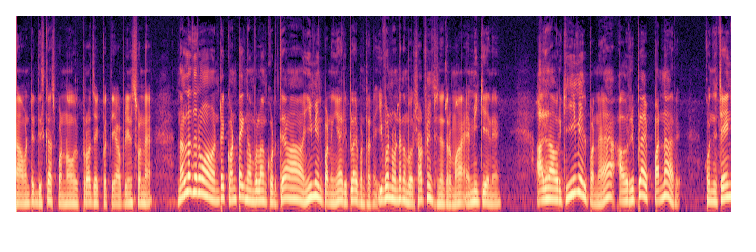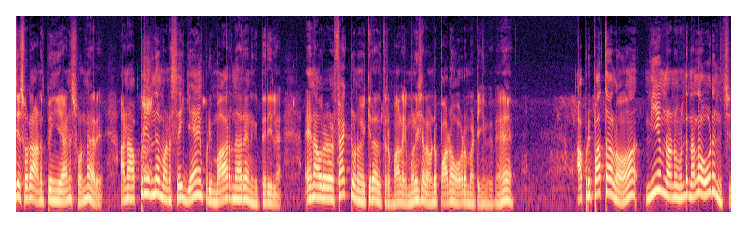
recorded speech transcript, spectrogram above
நான் வந்துட்டு டிஸ்கஸ் பண்ணோம் ஒரு ப்ராஜெக்ட் பற்றி அப்படின்னு சொன்னேன். நல்ல தருவம் வந்துட்டு கான்டாக்ட் நம்பர்லாம் கொடுத்து ஆ இமெயில் பண்ணுங்க ரிப்ளை பண்ணுறேன் ஈவன் வந்துட்டு நம்ம ஒரு ஷார்ட் ஃபிலிம் செஞ்சு தருமா எம்இகேன்னு அது நான் அவருக்கு இமெயில் பண்ணேன் அவர் ரிப்ளை பண்ணார். கொஞ்சம் சேஞ்சஸோடு அனுப்புங்கயான்னு சொன்னார். ஆனால் அப்படி இருந்த மனசை ஏன் இப்படி மாறினாரு எனக்கு தெரியல. ஏன்னா அவரோட ஃபேக்ட் ஒன்று வைக்கிறாரு தெரியுமா? லைக் மலேசியாவில் வந்துட்டு படம் ஓட மாட்டேங்குதுன்னு. அப்படி பார்த்தாலும் நீயும் நானும் வந்துட்டு நல்லா ஓடுனுச்சு.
